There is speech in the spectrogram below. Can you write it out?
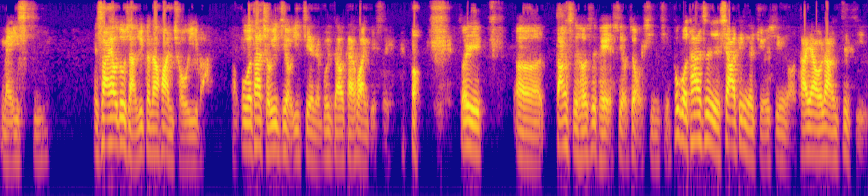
梅西，你赛后都想去跟他换球衣吧？啊，不过他球衣只有一件的，不知道该换给谁，所以。呃，当时何世培也是有这种心情，不过他是下定了决心哦，他要让自己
